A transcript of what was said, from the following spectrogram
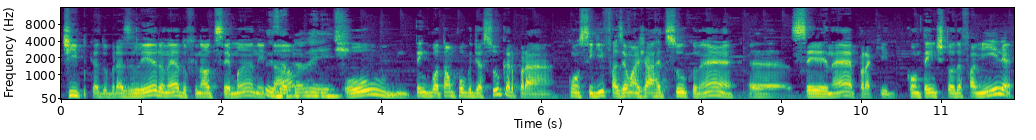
típica do brasileiro, né, do final de semana e Exatamente. tal. Ou tem que botar um pouco de açúcar para conseguir fazer uma jarra de suco, né, uh, ser, né, para que contente toda a família.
